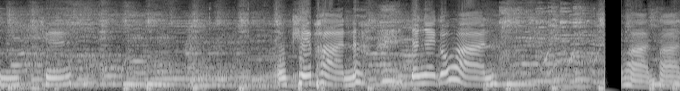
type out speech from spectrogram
มโอเค โอเคผ่านนะ ยังไงก็ผ่าน ผ่านผ่าน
